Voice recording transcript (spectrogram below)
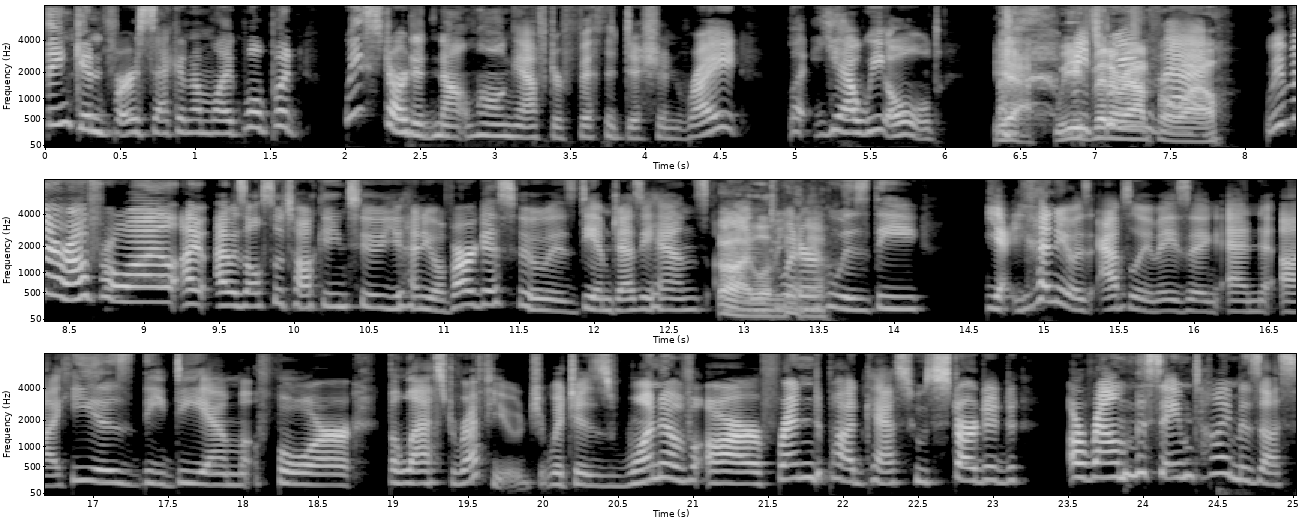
thinking for a second. I'm like, well, but we started not long after fifth edition, right? But yeah, we old. Yeah, we've been around for a while. We've been around for a while. I, I was also talking to Eugenio Vargas, who is DM Jazzy Hands Oh, on love Twitter, Eugenio. who is the yeah, Eugenio is absolutely amazing, and uh, he is the DM for The Last Refuge, which is one of our friend podcasts who started around the same time as us,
